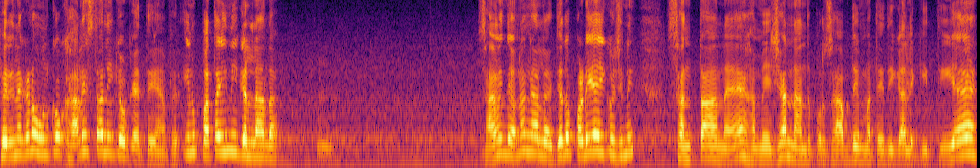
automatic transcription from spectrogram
ਫਿਰ ਇਹਨੇ ਕਹਣਾ ਉਨਕੋ ਖਾਲਿਸਤਾਨੀ ਕਿਉਂ ਕਹਤੇ ਆ? ਫਿਰ ਇਹਨੂੰ ਪਤਾ ਹੀ ਨਹੀਂ ਗੱਲਾਂ ਦਾ। ਸਮਝਦੇ ਹੋ ਨਾ ਗੱਲ? ਜਦੋਂ ਪੜਿਆ ਹੀ ਕੁਝ ਨਹੀਂ। ਸੰਤਾਂ ਨੇ ਹਮੇਸ਼ਾ ਆਨੰਦਪੁਰ ਸਾਹਿਬ ਦੇ ਮਤੇ ਦੀ ਗੱਲ ਕੀਤੀ ਹੈ।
